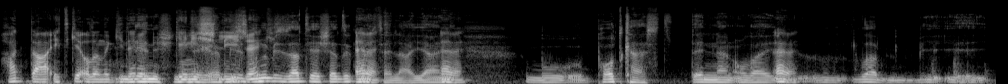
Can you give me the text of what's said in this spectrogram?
hatta etki alanı giderek genişleyecek. Biz bunu bizzat yaşadık evet. mesela. Yani evet. bu podcast denilen olayla evet. E,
